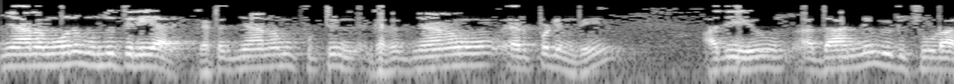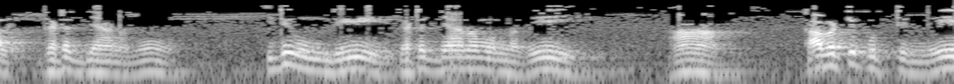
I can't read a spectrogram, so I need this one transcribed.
జ్ఞానము అని ముందు తెలియాలి. ఘట జ్ఞానం పుట్టింది ఘట జ్ఞానం ఏర్పడింది అది దాన్ని వీడు చూడాలి ఘట జ్ఞానము ఇది ఉంది ఘట జ్ఞానం ఉన్నది కాబట్టి పుట్టింది.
